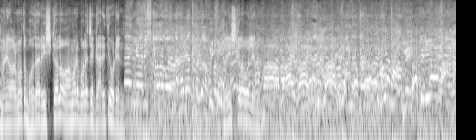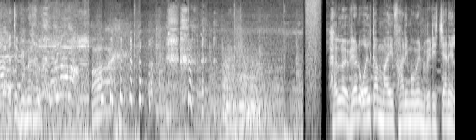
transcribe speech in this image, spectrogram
মানে ওর মতো ভোদার রিস্কালো আমার বলে যে গাড়িতে ওঠেন। রিস্কালা বললেন। এত বিমান হলো। Hello everyone welcome my funny moment video channel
